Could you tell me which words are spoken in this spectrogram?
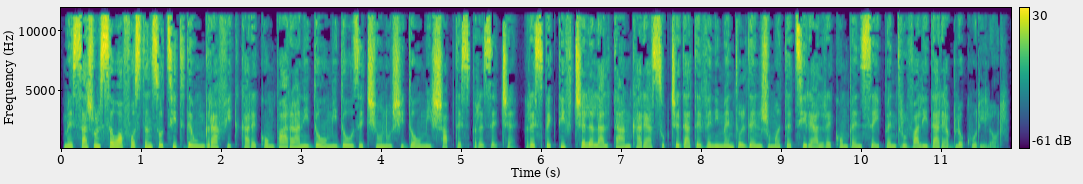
Mesajul său a fost însoțit de un grafic care compară anii 2021 și 2017, respectiv celălalt an care a succedat evenimentul de înjumătățire al recompensei pentru validarea blocurilor.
